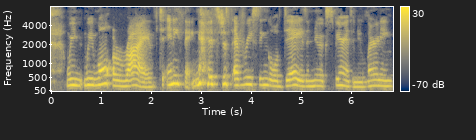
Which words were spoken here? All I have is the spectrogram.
we we won't arrive to anything. It's just every single day is a new experience, a new learning,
